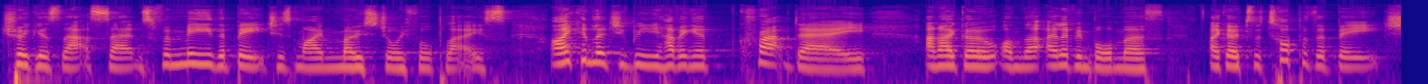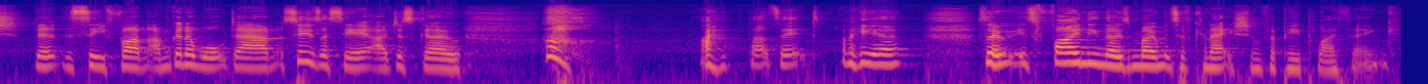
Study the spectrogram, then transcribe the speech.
triggers that sense. For me, the beach is my most joyful place. I can literally be having a crap day and I go on the, I live in Bournemouth, I go to the top of the beach, the, the seafront, I'm going to walk down. As soon as I see it, I just go, oh, I, that's it, I'm here. So it's finding those moments of connection for people, I think.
